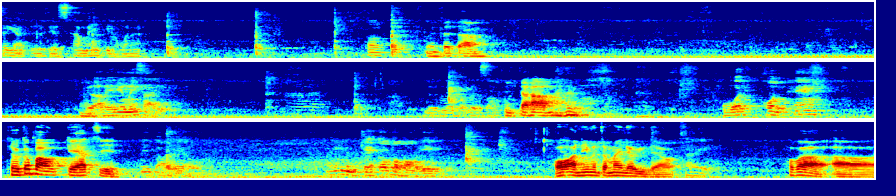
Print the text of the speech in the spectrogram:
สักอย่างเออเดี๋ยวทำให้กินหรอกวะนะ ก็เหมือนไปตามเหลืออะไรยังไม่ใส่ลืมเลยว่าเหลือซอสสีจาม โอ้ยคนแห้งเธอก็เบาแก๊สสิไม่เบาแล้วนี่มันแกก็เบาๆเองเพราะอันนี้มันจะไม่เร็วอยู่แล้ว ใช่เพราะว่าอ่า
